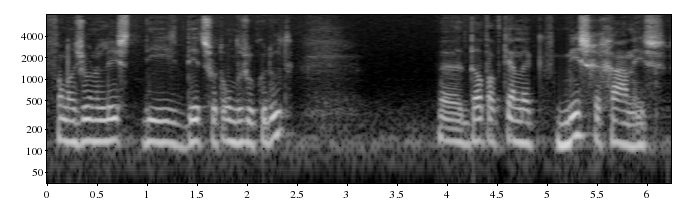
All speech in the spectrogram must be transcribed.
Van een journalist die dit soort onderzoeken doet. Uh, dat dat kennelijk misgegaan is.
